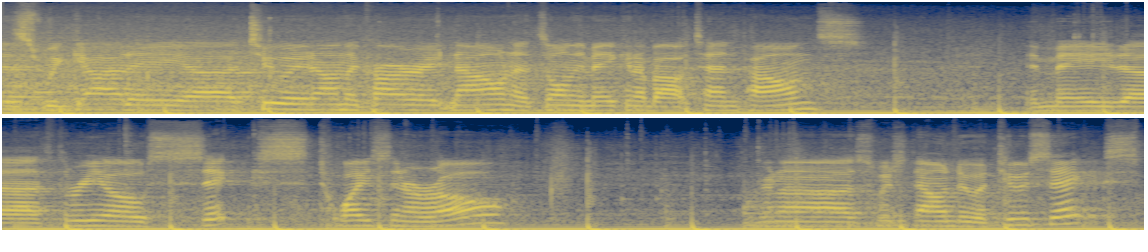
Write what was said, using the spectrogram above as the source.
Guys, we got a uh, 2.8 on the car right now, and it's only making about 10 pounds. It made uh, 306 twice in a row. We're gonna switch down to a 2.6.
